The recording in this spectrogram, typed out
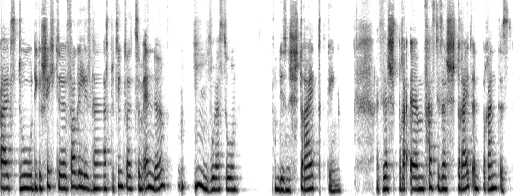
als du die Geschichte vorgelesen hast, beziehungsweise zum Ende, wo das so um diesen Streit ging, als dieser ähm, fast dieser Streit entbrannt ist,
